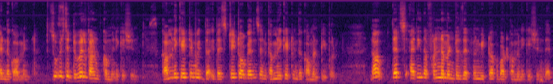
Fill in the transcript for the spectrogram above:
and the government. So it's a dual kind of communication, communicating with the, the state organs and communicating with the common people. Now that's I think the fundamentals that when we talk about communication that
